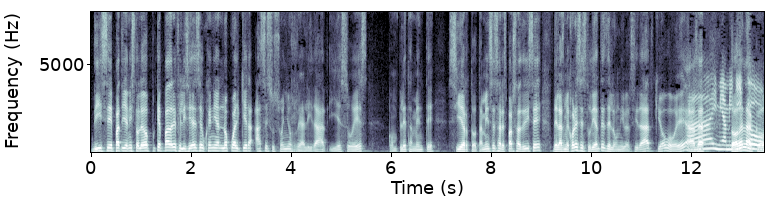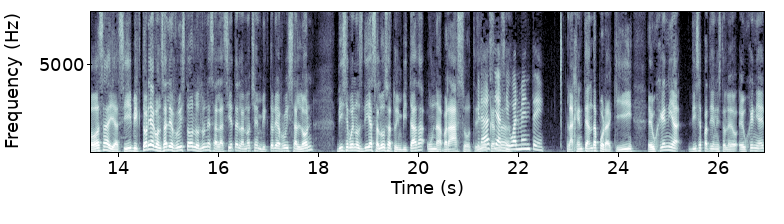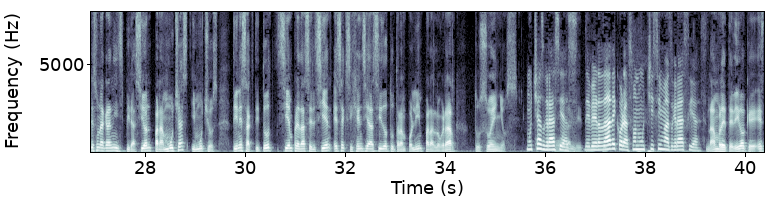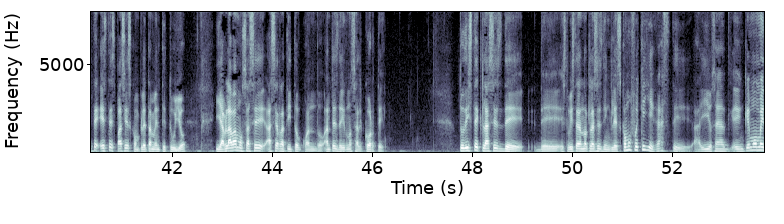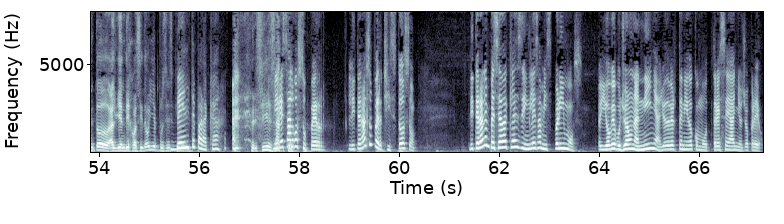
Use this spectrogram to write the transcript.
Dice Pati Yanis Toledo, qué padre, felicidades Eugenia, no cualquiera hace sus sueños realidad y eso es completamente cierto. También César Esparza dice, de las mejores estudiantes de la universidad, qué hubo, ¿eh? O sea, Ay, mi amiguito. toda la cosa y así. Victoria González Ruiz todos los lunes a las 7 de la noche en Victoria Ruiz Salón. Dice, buenos días, saludos a tu invitada, un abrazo. Te digo Gracias, anda- igualmente. la gente anda por aquí. Eugenia, dice Pati Toledo, Eugenia, eres una gran inspiración para muchas y muchos. Tienes actitud, siempre das el 100. Esa exigencia ha sido tu trampolín para lograr tus sueños. Muchas gracias. Órale, de verdad, de corazón, muchísimas gracias. No, hombre, te digo que este, este espacio es completamente tuyo. Y hablábamos hace, hace ratito, cuando, antes de irnos al corte. Tú diste clases de, de, estuviste dando clases de inglés. ¿Cómo fue que llegaste ahí? O sea, ¿en qué momento alguien dijo así de, oye, pues es que... Vente para acá. Sí, exacto. Mira, es algo súper, literal, súper chistoso. Literal, empecé a dar clases de inglés a mis primos. Y obvio, pues yo era una niña, yo de haber tenido como 13 años, yo creo.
